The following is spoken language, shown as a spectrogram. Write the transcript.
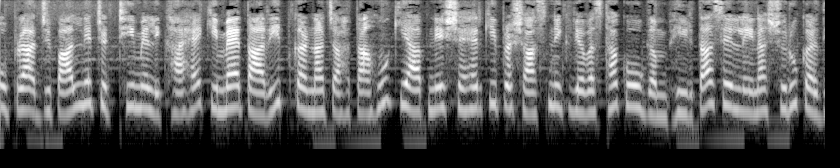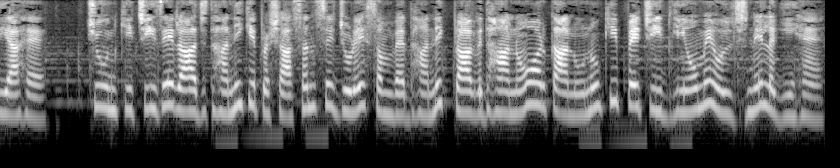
उपराज्यपाल ने चिट्ठी में लिखा है कि मैं तारीफ़ करना चाहता हूँ कि आपने शहर की प्रशासनिक व्यवस्था को गंभीरता से लेना शुरू कर दिया है चून की चीज़ें राजधानी के प्रशासन से जुड़े संवैधानिक प्राविधानों और कानूनों की पेचीदगियों में उलझने लगी हैं।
